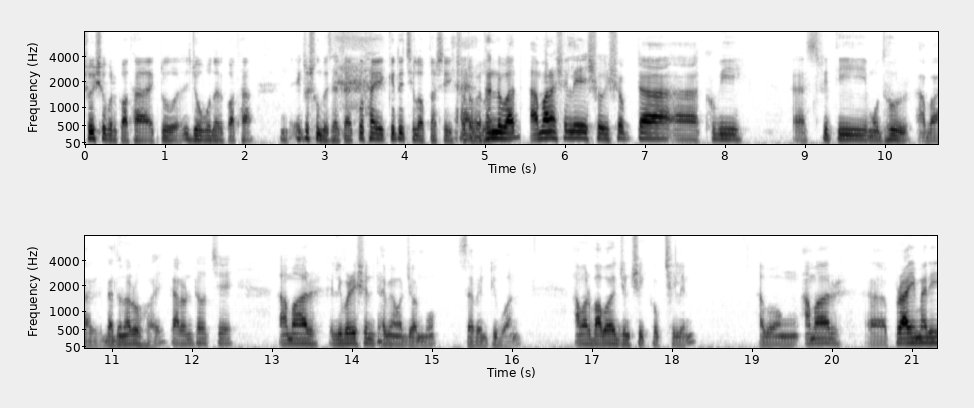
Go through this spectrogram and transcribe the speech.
শৈশবের কথা একটু যৌবনের কথা একটু শুনতে চাই চাই। কোথায় কেটেছিল আপনার সেই ছোটবেলা? ধন্যবাদ। আমার আসলে শৈশবটা খুবই স্মৃতি মধুর আবার বেদনারও হয়। কারণটা হচ্ছে আমার লিবারেশন টাইমে আমার জন্ম সেভেন্টি ওয়ান আমার বাবা একজন শিক্ষক ছিলেন এবং আমার প্রাইমারি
